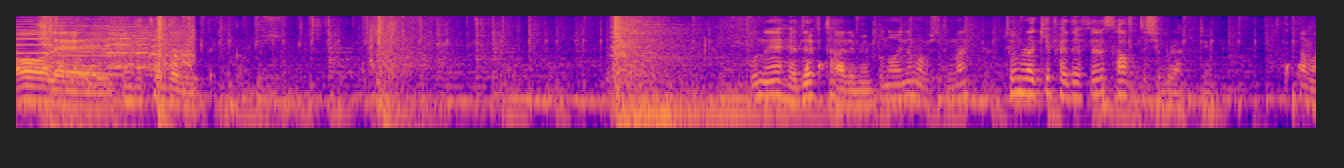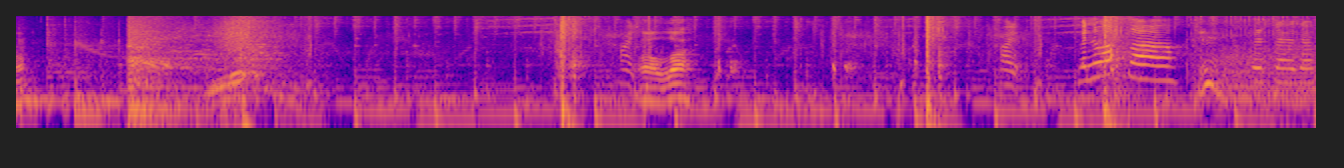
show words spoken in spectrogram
Oley. İkinci turda bir dakika olmuş. Bu ne? Hedef talimi. Bunu oynamamıştım ben. Tüm rakip hedefleri saf dışı bırak. Tamam. Hayır. Allah. Hayır. Benim asla göstereceğim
